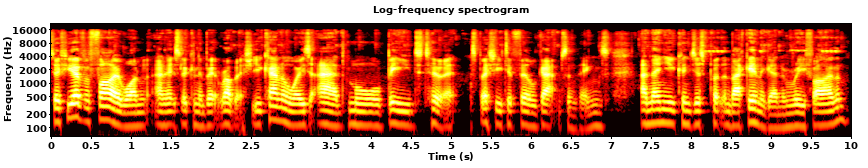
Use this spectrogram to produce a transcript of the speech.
So if you ever fire one and it's looking a bit rubbish, you can always add more beads to it, especially to fill gaps and things, and then you can just put them back in again and refire them.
